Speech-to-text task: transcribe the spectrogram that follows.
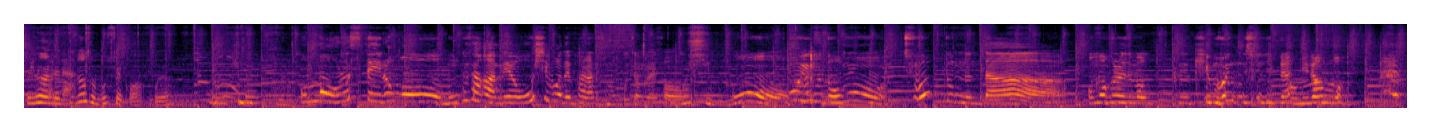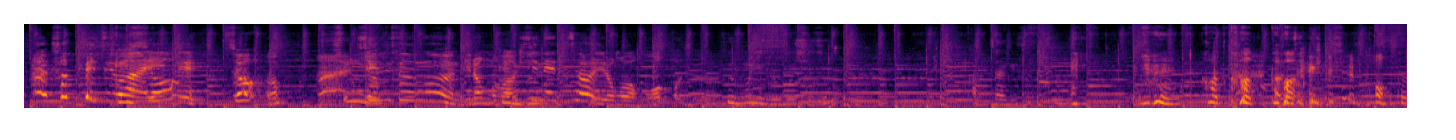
죄송한데. 뜯어서 못 쓸 것 같고요. 엄마 어렸을 때 이런 거 문구사 가면 50원에 팔았어 문구점에서. 55. 어, 어 이거 너무 추억 돋는다. 엄마 그래도 막 그 김원준이랑 엄마. 이런 거 서태지와 그죠? 아이들 쇼? 어. 심승은 이런 거 막 그분. 신해철 이런 거 막 모았거든. 그분이 누구시지? 갑자기 슬프네. 컷, 컷, 컷. 갑자기 슬퍼. 좀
